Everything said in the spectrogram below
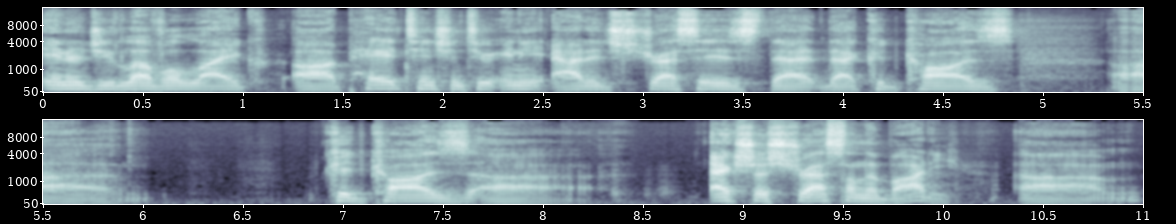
energy level like? Uh, pay attention to any added stresses that that could cause uh, could cause uh, extra stress on the body. Um,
